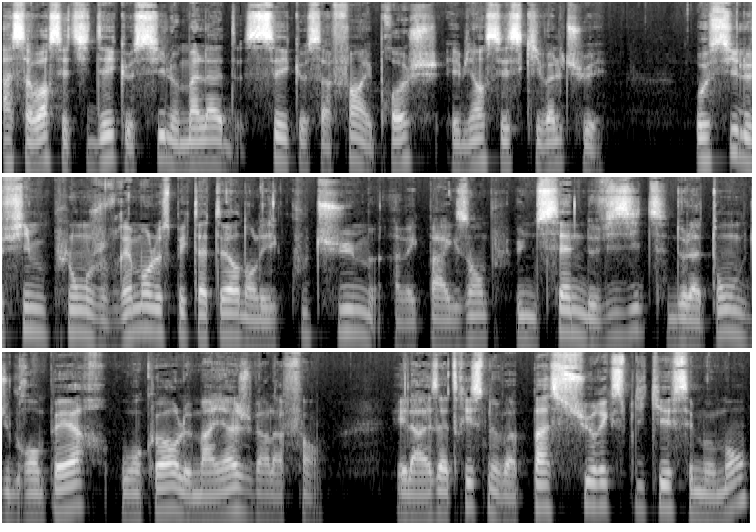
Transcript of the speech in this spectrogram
à savoir cette idée que si le malade sait que sa fin est proche, eh bien c'est ce qui va le tuer. Aussi, le film plonge vraiment le spectateur dans les coutumes, avec par exemple une scène de visite de la tombe du grand-père ou encore le mariage vers la fin. Et la réalisatrice ne va pas surexpliquer ces moments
